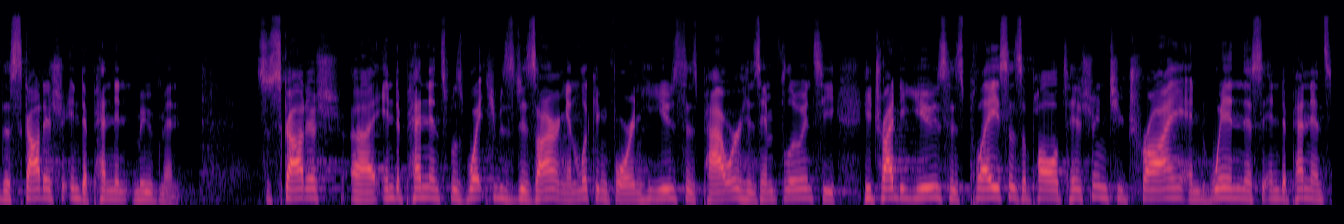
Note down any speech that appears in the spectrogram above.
the Scottish independent movement. So, Scottish uh, independence was what he was desiring and looking for, and he used his power, his influence. He, he tried to use his place as a politician to try and win this independence.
